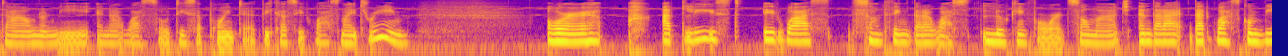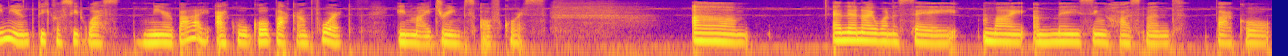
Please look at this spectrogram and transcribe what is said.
down on me and i was so disappointed because it was my dream. Or at least it was something that i was looking forward so much and that i that was convenient because it was nearby. I could go back and forth in my dreams of course. Um and then I want to say, my amazing husband, Paco,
